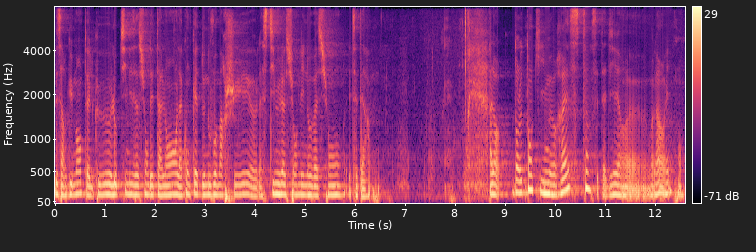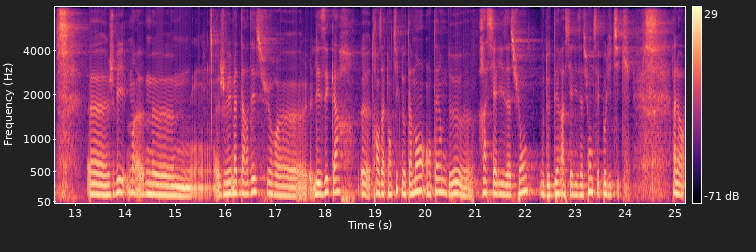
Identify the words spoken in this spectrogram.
des arguments tels que l'optimisation des talents, la conquête de nouveaux marchés, la stimulation de l'innovation, etc. Alors, dans le temps qui me reste, c'est-à-dire, voilà, oui, euh, je vais m'attarder sur euh, les écarts euh, transatlantiques, notamment en termes de racialisation ou de déracialisation de ces politiques. Alors,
